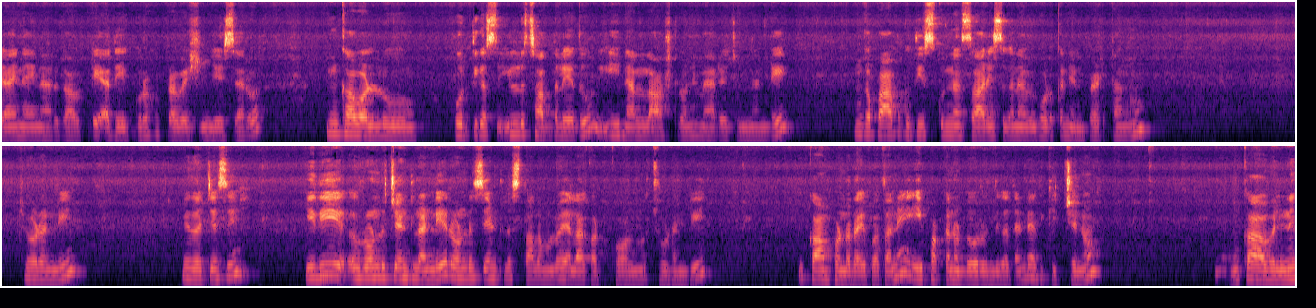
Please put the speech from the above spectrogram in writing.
జాయిన్ అయినారు కాబట్టి అది గృహ ప్రవేశం చేశారు. ఇంకా వాళ్ళు పూర్తిగా ఇల్లు సర్దలేదు. ఈ నెల లాస్ట్లోనే మ్యారేజ్ ఉందండి. ఇంకా పాపకు తీసుకున్న సారీస్ కానీ అవి కూడా నేను పెడతాను. చూడండి. ఇది వచ్చేసి ఇది రెండు సెంట్లు అండి. రెండు సెంట్ల స్థలంలో ఎలా కట్టుకోవాలనో చూడండి. కాంపౌండర్ అయిపోతాను. ఈ పక్కన డోర్ ఉంది కదండి అది కిచెను. ఇంకా అవన్నీ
